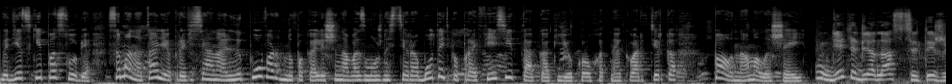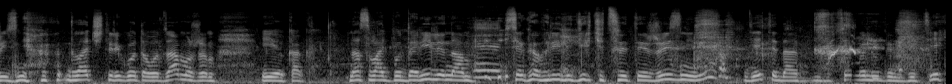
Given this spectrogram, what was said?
да детские пособия. Сама Наталья – профессиональный повар, но пока лишена возможности работать по профессии, так как ее крохотная квартирка полна малышей. Дети для нас цветы жизни. 24 года вот замужем, и как на свадьбу дарили нам, все говорили, дети цветы жизни. Ну, дети, да, все мы любим детей.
